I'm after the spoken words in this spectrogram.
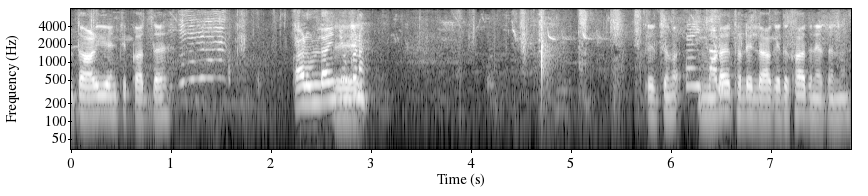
39 ਇੰਚ ਕੱਦ ਹੈ। ਕਾਲੂ ਲਾਈ ਤੇ- ਚੁੰਗਣ ਤੇ ਚੰਗਾ ਮਾੜਾ ਥੱਲੇ ਲਾ ਕੇ ਦਿਖਾ ਦਨੇ ਤੈਨੂੰ।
